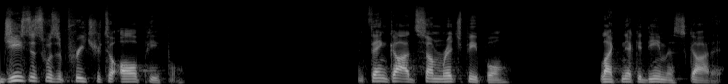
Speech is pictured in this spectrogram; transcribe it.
Jesus was a preacher to all people. And thank God some rich people, like Nicodemus, got it.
